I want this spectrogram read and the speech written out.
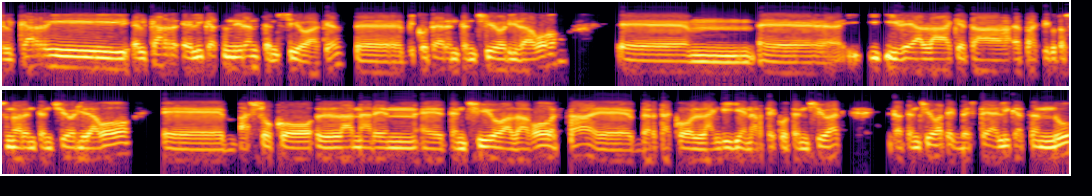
elkarri, elkar elikatzen diren tensioak, ez? E, bikotearen tensio hori dago, e, e, idealak eta praktikotasunaren tensio hori dago, e, basoko lanaren e, tentsioa dago, ezta? E, bertako langileen arteko tentsioak, eta tentsio batek bestea elikatzen du,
